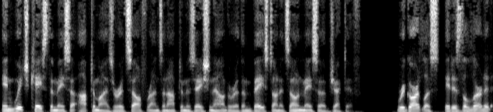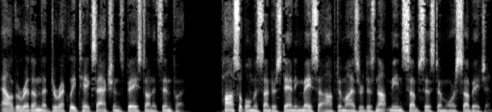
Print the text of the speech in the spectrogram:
in which case the MESA optimizer itself runs an optimization algorithm based on its own MESA objective. Regardless, it is the learned algorithm that directly takes actions based on its input. Possible misunderstanding MESA optimizer does not mean subsystem or subagent.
